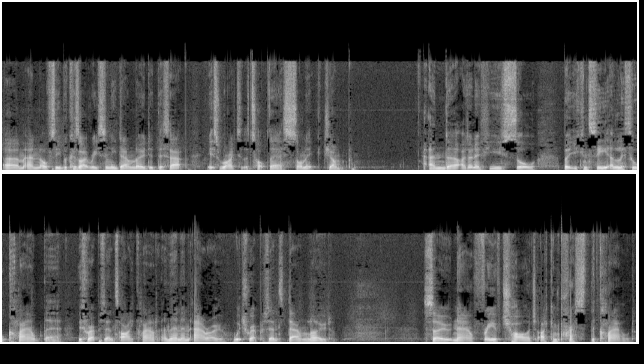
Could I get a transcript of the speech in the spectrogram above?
Um, and obviously because I recently downloaded this app, it's right at the top there, Sonic Jump. And uh, I don't know if you saw, but you can see a little cloud there. This represents iCloud, and then an arrow, which represents download. So now, free of charge, I can press the cloud.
